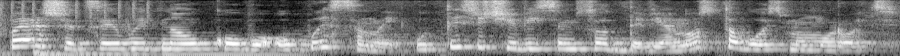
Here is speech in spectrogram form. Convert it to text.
Вперше цей вид науково описаний у 1898 році.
